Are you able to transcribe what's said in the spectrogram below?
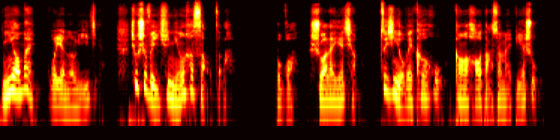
您要卖，我也能理解，就是委屈您和嫂子了。不过说来也巧，最近有位客户刚好打算买别墅。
